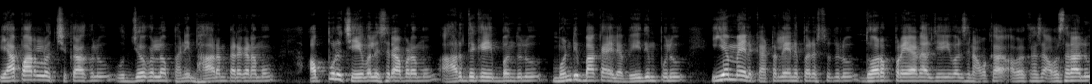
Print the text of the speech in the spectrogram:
వ్యాపారంలో చికాకులు ఉద్యోగంలో పని భారం పెరగడము అప్పులు చేయవలసి రావడము ఆర్థిక ఇబ్బందులు మొండి బకాయిల వేధింపులు ఈఎంఐలు కట్టలేని పరిస్థితులు దూర ప్రయాణాలు చేయవలసిన అవకా అవకాశ అవసరాలు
